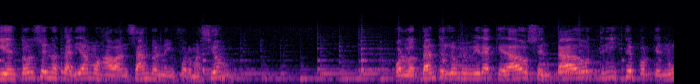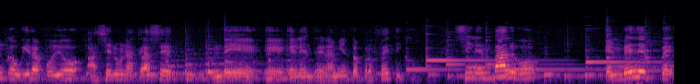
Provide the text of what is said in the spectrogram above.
y entonces no estaríamos avanzando en la información. Por lo tanto, yo me hubiera quedado sentado triste porque nunca hubiera podido hacer una clase de eh, el entrenamiento profético. Sin embargo, en vez de,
